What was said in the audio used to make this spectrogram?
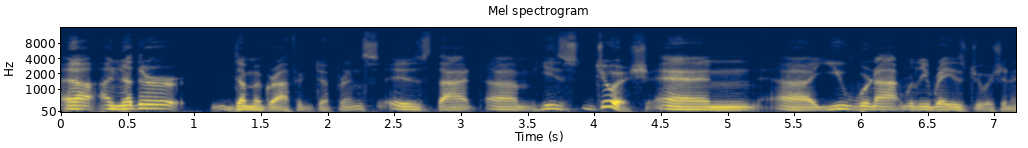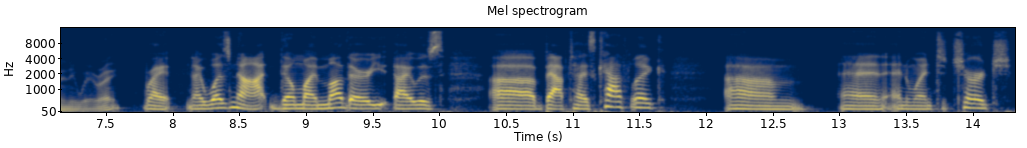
Uh, another demographic difference is that um, he's Jewish, and uh, you were not really raised Jewish in any way, right? Right. I was not, though my mother, I was uh, baptized Catholic um, and, and went to church.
